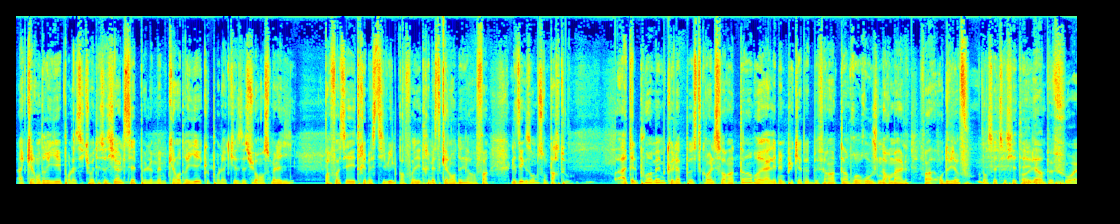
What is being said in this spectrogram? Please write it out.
Un calendrier pour la sécurité sociale, c'est un peu le même calendrier que pour la caisse d'assurance maladie. Parfois, c'est des trimestres civils, parfois des trimestres calendaires. Enfin, les exemples sont partout. À tel point même que la Poste, quand elle sort un timbre, elle est même plus capable de faire un timbre rouge normal. Enfin, on devient fou dans cette société. On devient un peu fou, ouais.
